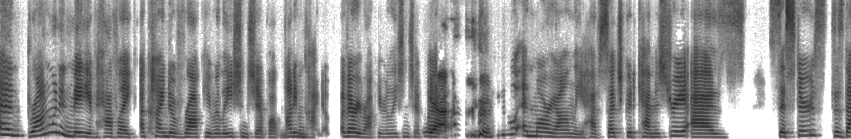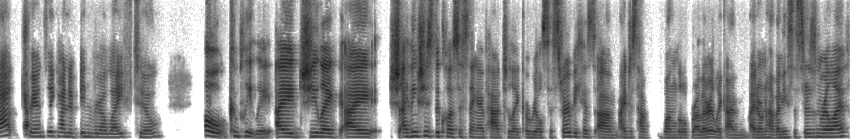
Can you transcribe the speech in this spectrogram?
And Bronwyn and Maeve have like a kind of rocky relationship. Well, not even mm-hmm. kind of, a very rocky relationship. But yeah you and Marianly have such good chemistry as sisters. Does that translate kind of in real life too? Oh, completely. I she like I sh- I think she's the closest thing I've had to like a real sister because um I just have one little brother. Like I'm I don't have any sisters in real life.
